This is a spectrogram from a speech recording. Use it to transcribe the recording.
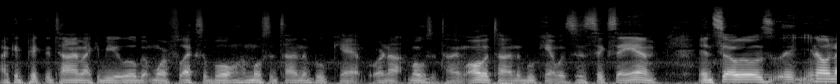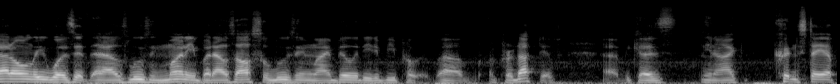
I could pick the time. I could be a little bit more flexible. And most of the time, the boot camp, or not most of the time, all the time, the boot camp was at 6 a.m. And so it was, you know, not only was it that I was losing money, but I was also losing my ability to be pro, uh, productive uh, because you know I couldn't stay up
